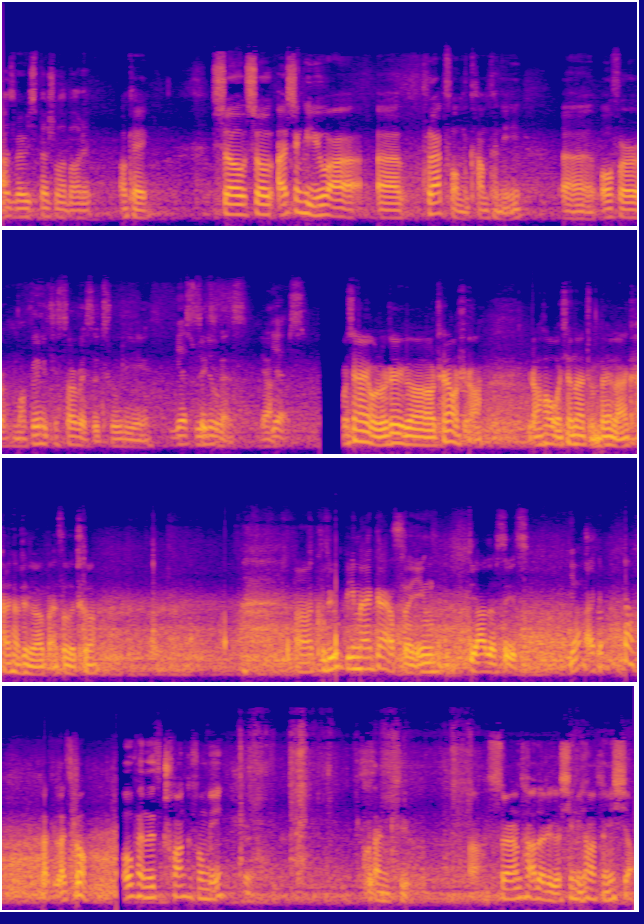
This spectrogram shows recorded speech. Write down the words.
That's very special about it. Okay, so so I think you are a platform company, uh, offer mobility service to the yes, we citizens. Do. Yeah. Yes. 我现在有了这个车钥匙啊，然后我现在准备来开一下这个白色的车。Uh, could you be my guest in the other seats? Yeah. Okay. Yeah. Let's let's go. Open this trunk for me. Thank you. 啊，虽然它的这个行李箱很小，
